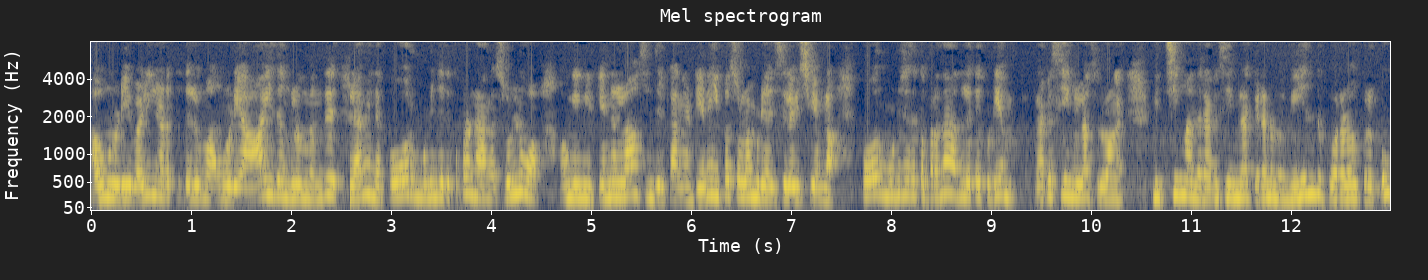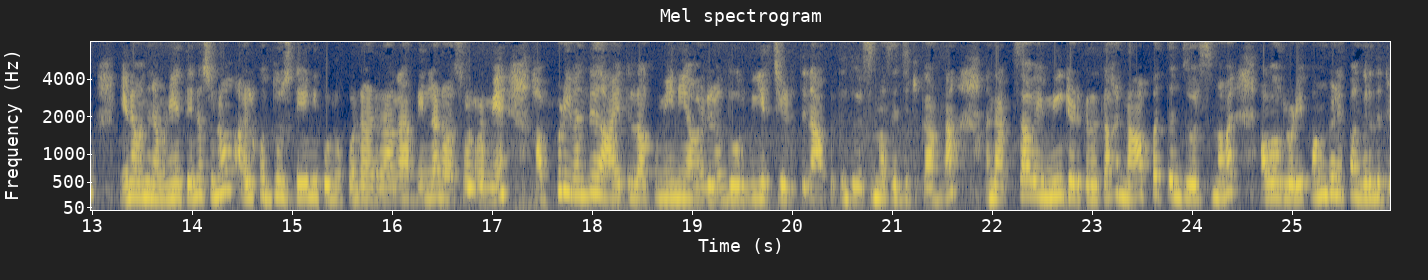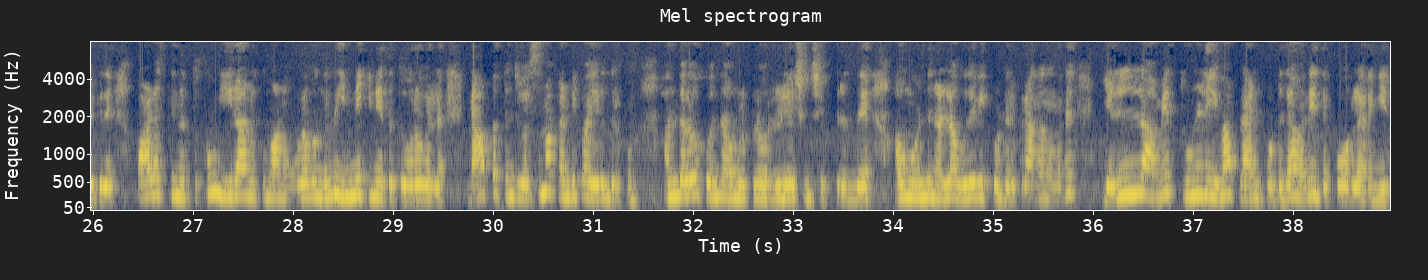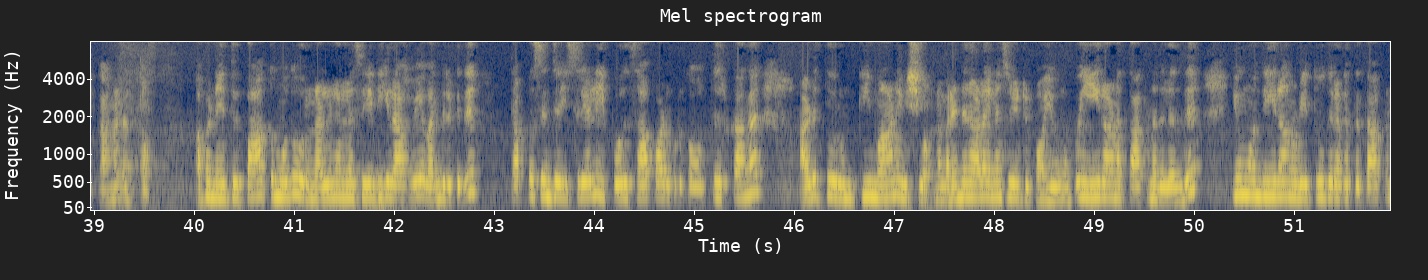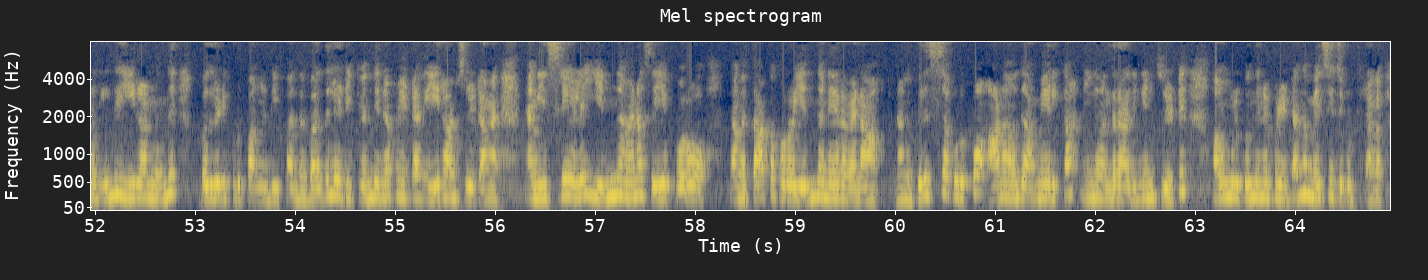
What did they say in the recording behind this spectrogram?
அவங்க அவங்களுடைய வழி நடத்துதலும் அவங்களுடைய ஆயுதங்களும் வந்து எல்லாமே இந்த போர் முடிஞ்சதுக்கு அப்புறம் நாங்க சொல்லுவோம். அவங்க எங்களுக்கு என்னெல்லாம் செஞ்சிருக்காங்கன்ட்டு. ஏன்னா இப்ப சொல்ல முடியாது சில விஷயம்லாம். போர் முடிஞ்சதுக்கு அப்புறம் தான் அதுல இருக்கக்கூடிய ரகசியங்கள்லாம் சொல்லுவாங்க. நிச்சயமா அந்த ரகசியம்லாம் கேட்டா நம்ம வியந்து போற அளவுக்கு இருக்கும். ஏன்னா வந்து நம்ம நேற்று என்ன சொன்னோம்? அல்குத்தூஸ் தேனி பொண்ணு கொண்டாடுறாங்க அப்படின்லாம் நம்ம சொல்றோமே. அப்படி வந்து ஆயத்துல்லா குமேனி அவர்கள் வந்து ஒரு முயற்சி எடுத்து நாற்பத்தஞ்சு வருஷமா செஞ்சுட்டு இருக்காங்கன்னா அந்த அக்ஸாவை மீட்டெடுக்கிறதுக்காக நாற்பத்தஞ்சு வருஷமாக அவர்களுடைய பங்களிப்பு அங்க இருந்துட்டு இருக்குது பாலஸ்தீனத்துக்கும் ஈரானுக்குமான உறவுங்கிறது இன்னைக்கு நேற்று உறவு இல்லை. நாற்பத்தி இருபத்தஞ்சு வருஷமா கண்டிப்பா இருந்திருக்கும். அந்த அளவுக்கு வந்து அவங்களுக்குள்ள ஒரு ரிலேஷன்ஷிப் இருந்து அவங்க வந்து நல்லா உதவி கொண்டு இருக்கிறாங்க போது எல்லாமே துல்லியமா பிளான் போட்டு தான் வந்து இந்த போர்ல இறங்கியிருக்காங்கன்னு அர்த்தம். அப்ப நேற்று பார்க்கும்போது ஒரு நல்ல நல்ல செய்திகளாகவே வந்திருக்குது. தப்பு செஞ்ச இஸ்ரேல் இப்போது சாப்பாடு கொடுக்க ஒத்து இருக்காங்க. அடுத்து ஒரு முக்கியமான விஷயம். நம்ம ரெண்டு நாளா என்ன சொல்லிட்டு இருக்கோம்? இவங்க போய் ஈரானை தாக்குனதுல இருந்து இவங்க வந்து ஈரானுடைய தூதரகத்தை தாக்குனதுல இருந்து ஈரான் வந்து பதிலடி கொடுப்பாங்க. இப்ப அந்த பதிலடிக்கு வந்து என்ன பண்ணிட்டாங்க? ஈரான் சொல்லிட்டாங்க நாங்க இஸ்ரேலை என்ன வேணா செய்ய போறோம். நாங்க தாக்க போறோம். எந்த நேரம் வேணா. நாங்க பெருசா கொடுப்போம். ஆனா வந்து அமெரிக்கா நீங்க வந்துடாதீங்கன்னு சொல்லிட்டு அவங்களுக்கு வந்து என்ன பண்ணிட்டாங்க? மெசேஜ் கொடுத்துட்டாங்க.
